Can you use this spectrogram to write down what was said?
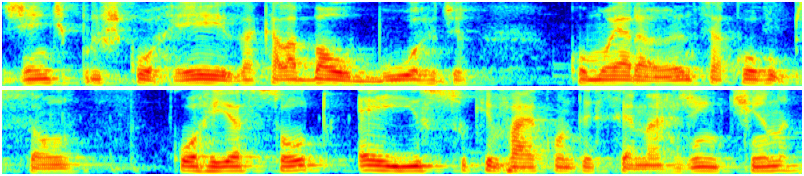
gente para os Correios, aquela balbúrdia, como era antes, a corrupção corria solto. É isso que vai acontecer na Argentina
